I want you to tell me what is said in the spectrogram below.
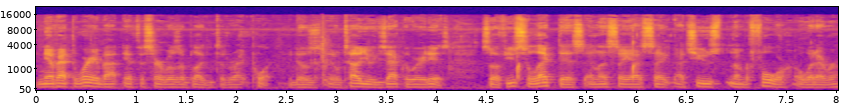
you never have to worry about if the servos are plugged into the right port. It does, it'll tell you exactly where it is. So if you select this, and let's say I say I choose number four or whatever,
